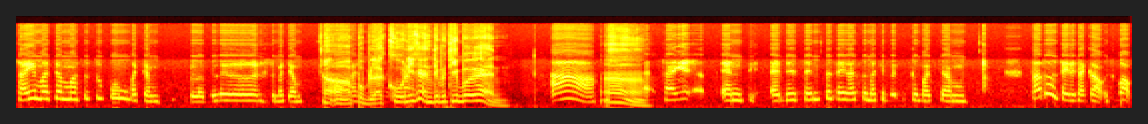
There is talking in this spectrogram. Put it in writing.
saya macam masa tu pun macam blur-blur rasa macam Ha, apa berlaku ni kan tiba-tiba kan? ah Ha. saya and at the same time saya rasa macam benda tu macam tak tahu saya nak cakap sebab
